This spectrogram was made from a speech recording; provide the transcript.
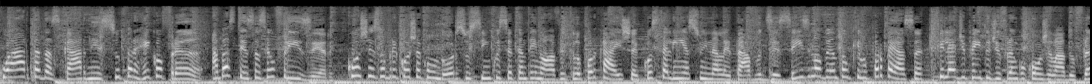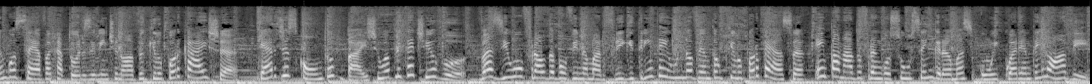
Quarta das carnes Super Recofran. Abasteça seu freezer. Coxa e sobrecoxa com dorso 5,79 kg por caixa. Costelinha suína letavo 16,90 kg por peça. Filé de peito de frango congelado frango ceva 14,29 kg por caixa. Quer desconto? Baixe o aplicativo. Vazio ou fralda bovina Marfrig 31,90 kg por peça. Empanado frango sul 100 gramas 1,49.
